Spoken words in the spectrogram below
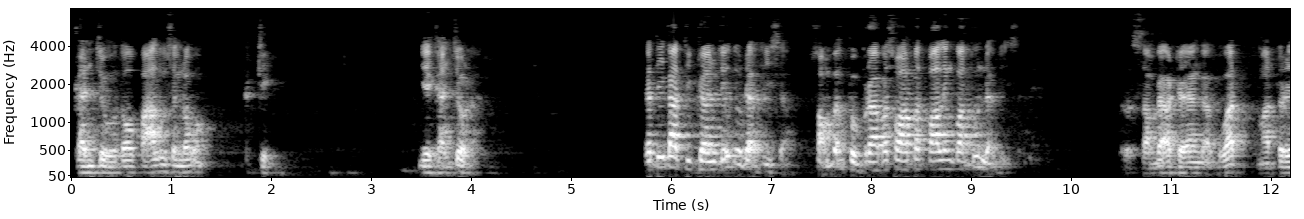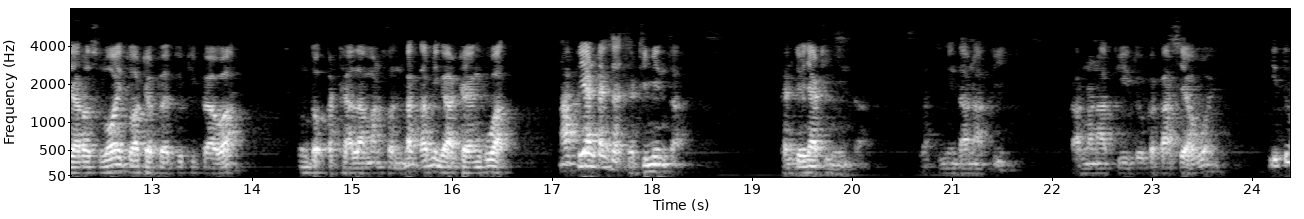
Ganjo atau palu sing nopo? Gede. Ya ganjo lah. Ketika diganjo itu tidak bisa. Sampai beberapa sahabat paling kuat pun tidak bisa. Terus sampai ada yang nggak kuat, material Rasulullah itu ada batu di bawah untuk kedalaman kontak, tapi nggak ada yang kuat. Nabi enteng saja diminta, ganjonya diminta. Setelah diminta Nabi, karena Nabi itu kekasih Allah, itu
